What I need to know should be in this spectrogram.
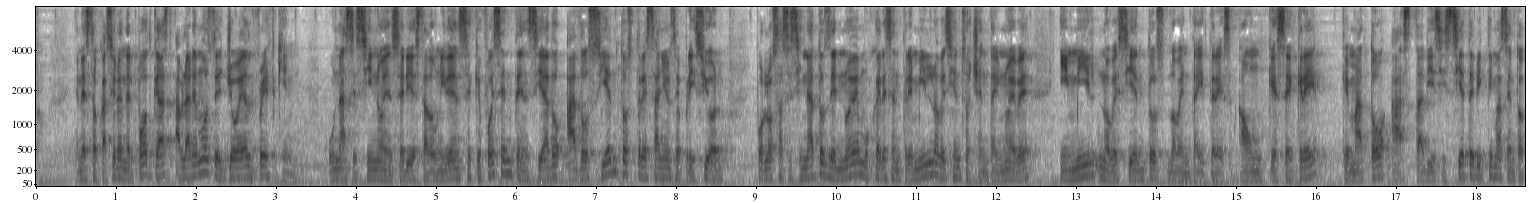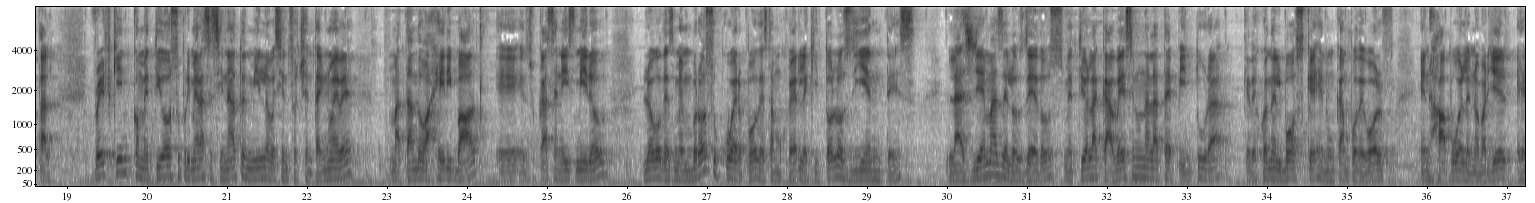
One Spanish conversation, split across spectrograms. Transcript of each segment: En esta ocasión en el podcast hablaremos de Joel Rifkin, un asesino en serie estadounidense que fue sentenciado a 203 años de prisión por los asesinatos de nueve mujeres entre 1989 y 1993, aunque se cree que mató hasta 17 víctimas en total. Rifkin cometió su primer asesinato en 1989, matando a Haiti Bulk eh, en su casa en East Meadow. Luego desmembró su cuerpo de esta mujer, le quitó los dientes, las yemas de los dedos, metió la cabeza en una lata de pintura que dejó en el bosque, en un campo de golf en Hopwell, en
